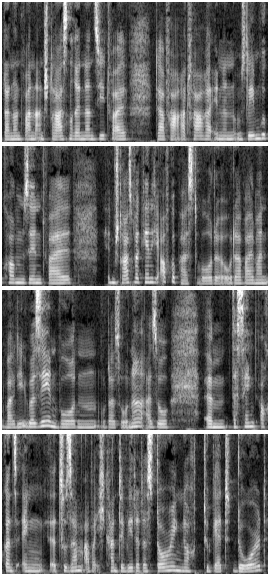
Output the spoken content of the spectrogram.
dann und wann an Straßenrändern sieht, weil da FahrradfahrerInnen ums Leben gekommen sind, weil im Straßenverkehr nicht aufgepasst wurde oder weil man, weil die übersehen wurden oder so. Ne? Also ähm, das hängt auch ganz eng äh, zusammen, aber ich kannte weder das Dooring noch to get doored.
